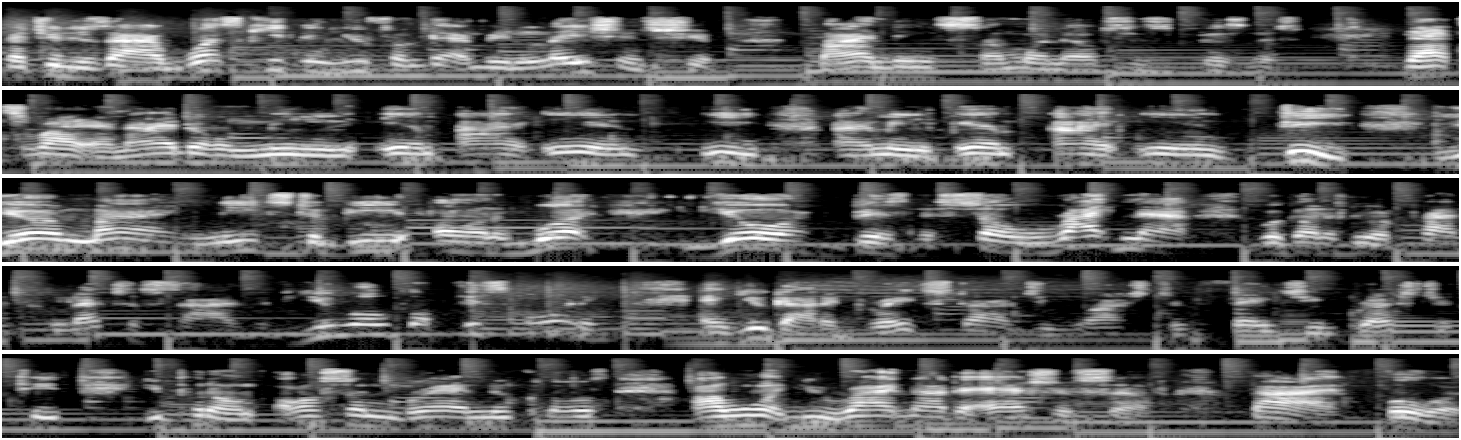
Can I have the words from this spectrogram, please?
that you desire? What's keeping you from that relationship, minding someone else's business? That's right. And I don't mean M I N E, I mean M I N D. Your mind needs to be on what? Your business. So, right now, we're going to do a practical exercise. If you woke up this morning and you got a great start, you washed your face, you brushed your teeth, you put on awesome brand new clothes, I want you right now to ask yourself five, four,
